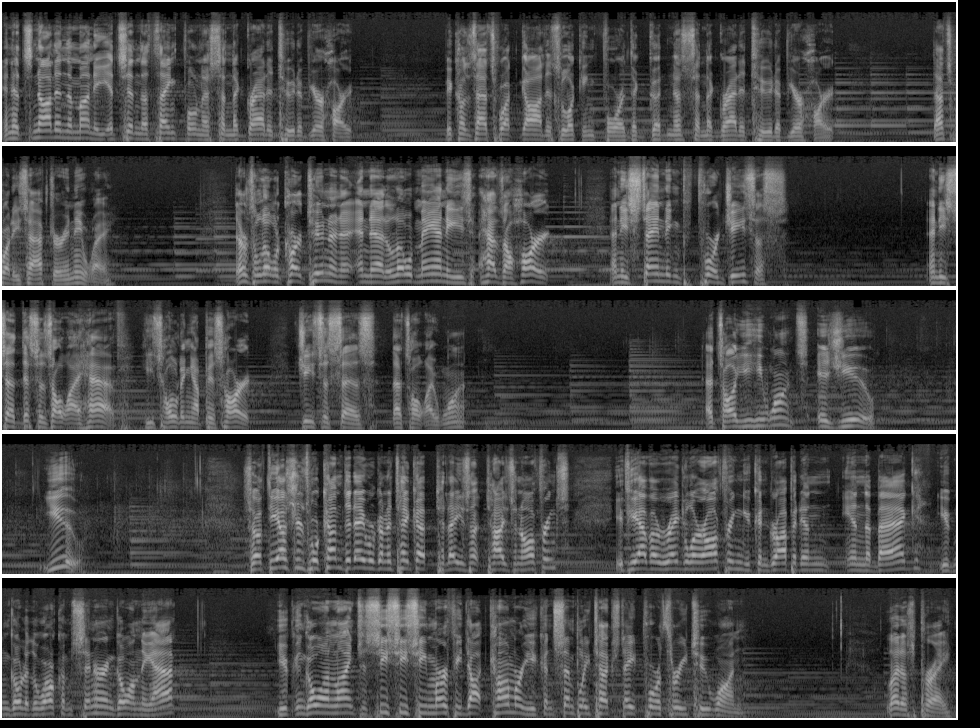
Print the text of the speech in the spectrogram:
And it's not in the money, it's in the thankfulness and the gratitude of your heart. Because that's what God is looking for the goodness and the gratitude of your heart. That's what He's after anyway. There's a little cartoon in it, and that little man he has a heart, and he's standing before Jesus. And he said, This is all I have. He's holding up his heart. Jesus says, That's all I want. That's all he wants is you. You. So if the ushers will come today, we're going to take up today's tithes and offerings. If you have a regular offering, you can drop it in, in the bag. You can go to the Welcome Center and go on the app. You can go online to cccmurphy.com or you can simply text 84321. Let us pray.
